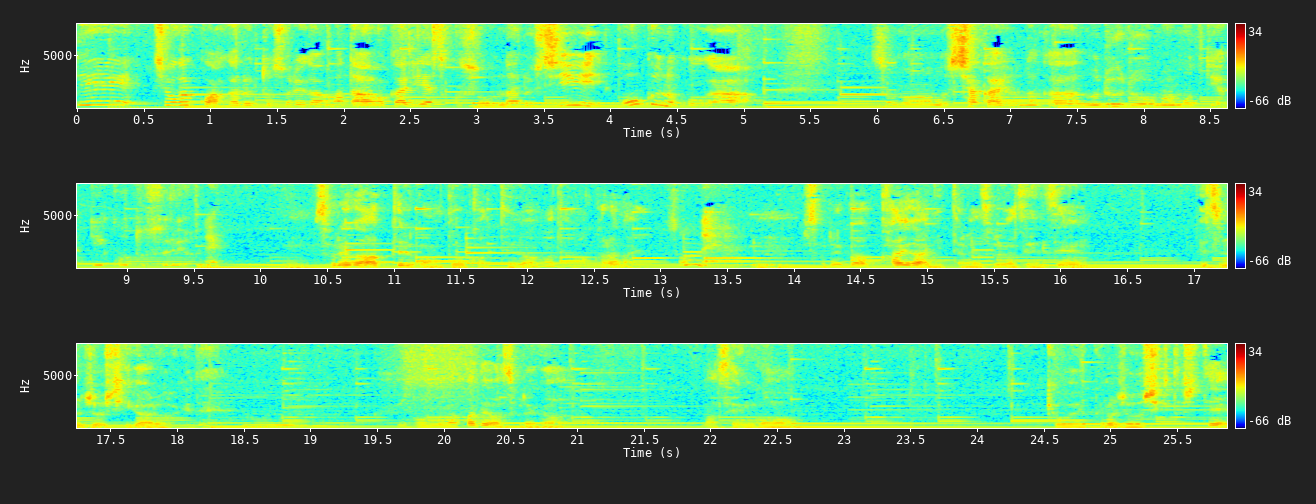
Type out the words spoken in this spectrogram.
で小学校上がるとそれがまた分かりやすくそうなるし多くの子がその社会の中のルールを守ってやっていこうとするよね。うん。それが合ってるかどうかっていうのはまだわからない、そうね、うん、それが海外に行ったらそれが全然別の常識があるわけで。うん。日本の中ではそれが、まあ、戦後の教育の常識として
